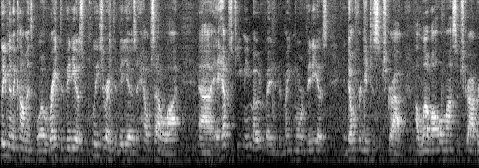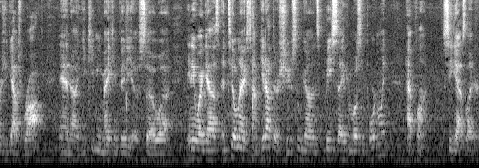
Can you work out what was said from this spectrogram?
leave them in the comments below. Rate the videos. Please rate the videos. It helps out a lot. Uh, it helps keep me motivated to make more videos. And don't forget to subscribe. I love all of my subscribers. You guys rock. And uh, you keep me making videos. So uh, Anyway, guys, until next time, get out there, shoot some guns, be safe, and most importantly, have fun. See you guys later.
